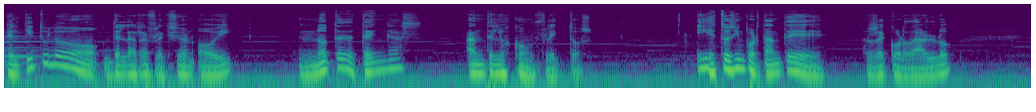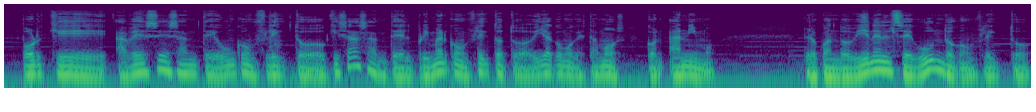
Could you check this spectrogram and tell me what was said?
El título de la reflexión hoy, no te detengas ante los conflictos. Y esto es importante recordarlo porque a veces ante un conflicto, o quizás ante el primer conflicto todavía como que estamos con ánimo, pero cuando viene el segundo conflicto,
